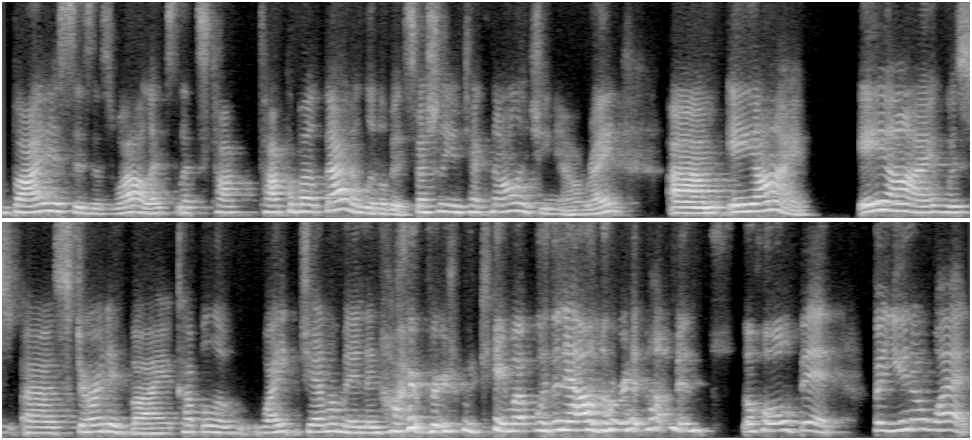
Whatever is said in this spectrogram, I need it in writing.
biases as well, let's let's talk talk about that a little bit, especially in technology now, right? Um, AI. AI was uh, started by a couple of white gentlemen in Harvard who came up with an algorithm and the whole bit. But you know what?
